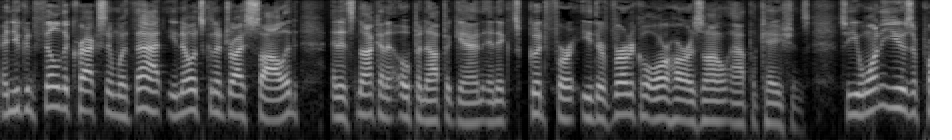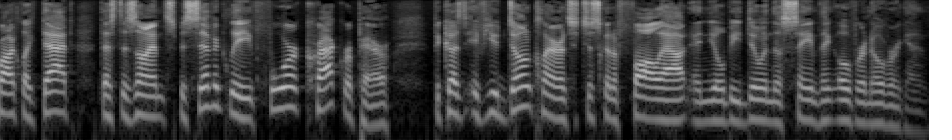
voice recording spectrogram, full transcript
and you can fill the cracks in with that. You know it's going to dry solid, and it's not going to open up again, and it's good for either vertical or horizontal applications. So you want to use a product like that that's designed specifically for crack repair. Because if you don't, Clarence, it's just going to fall out, and you'll be doing the same thing over and over again.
